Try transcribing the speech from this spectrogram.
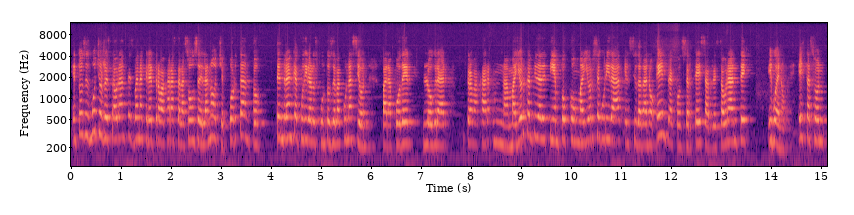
Entonces, muchos restaurantes van a querer trabajar hasta las 11 de la noche, por tanto, tendrán que acudir a los puntos de vacunación para poder lograr trabajar una mayor cantidad de tiempo con mayor seguridad, el ciudadano entra con certeza al restaurante y bueno, estas son,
